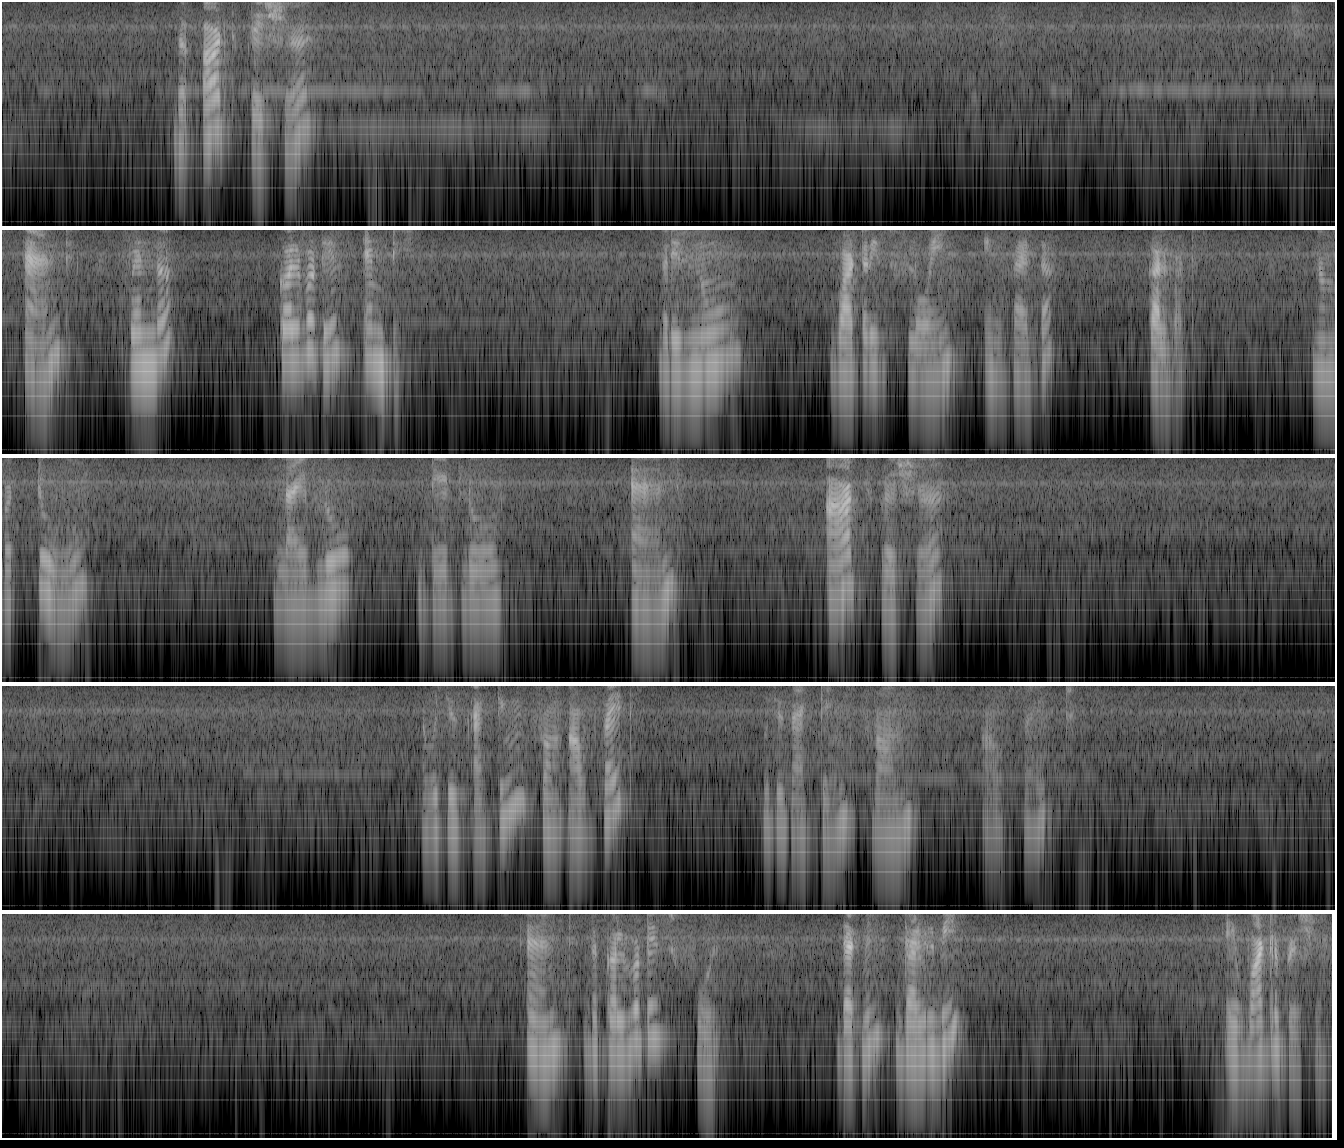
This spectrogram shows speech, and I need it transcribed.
the earth pressure and when the culvert is empty there is no water is flowing inside the culvert. Number 2 live load dead load and earth pressure. Which is acting from outside which is acting from outside. And the culvert is full. That means there will be a water pressure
